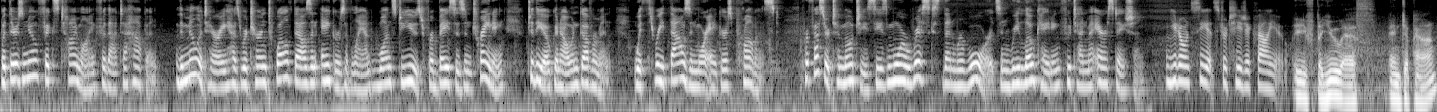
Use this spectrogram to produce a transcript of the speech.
but there's no fixed timeline for that to happen. The military has returned 12,000 acres of land once used for bases and training to the Okinawan government, with 3,000 more acres promised. Professor Tomochi sees more risks than rewards in relocating Futenma Air Station you don't see its strategic value? If the US and Japan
